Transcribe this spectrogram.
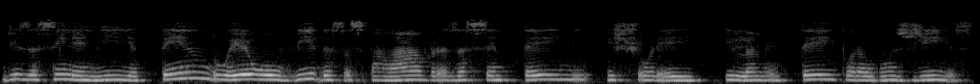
Diz assim Neemias: Tendo eu ouvido essas palavras, assentei-me e chorei, e lamentei por alguns dias,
